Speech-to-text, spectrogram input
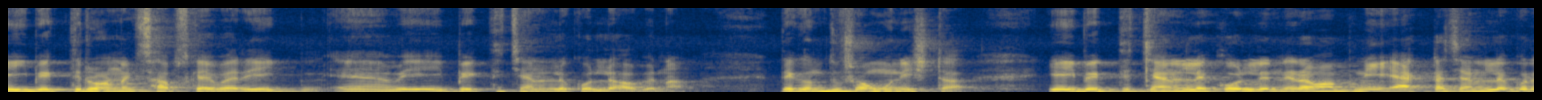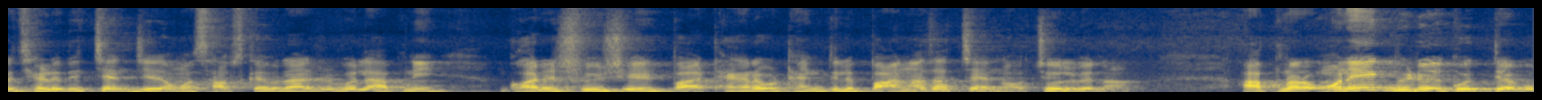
এই ব্যক্তির অনেক সাবস্ক্রাইবার এই এই ব্যক্তি চ্যানেলে করলে হবে না। দেখুন দুশো উনিশটা। এই ব্যক্তি চ্যানেলে করলেন এরকম আপনি একটা চ্যানেলে করে ছেড়ে দিচ্ছেন যে আমার সাবস্ক্রাইবার আসবে বলে আপনি ঘরে শুয়ে শুয়ে পা উপর ঠ্যাং দিলে পা নাচাচ্ছেন ও, চলবে না। আপনার অনেক ভিডিও করতে হবে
